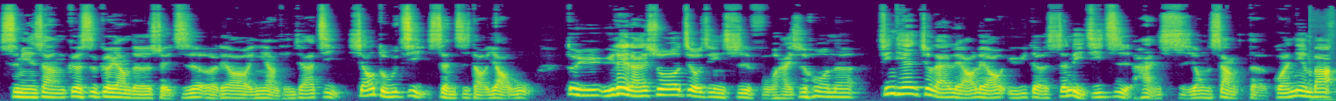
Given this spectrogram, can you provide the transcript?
市面上各式各样的水质、饵料、营养添加剂、消毒剂，甚至到药物，对于鱼类来说，究竟是福还是祸呢？今天就来聊聊鱼的生理机制和使用上的观念吧。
